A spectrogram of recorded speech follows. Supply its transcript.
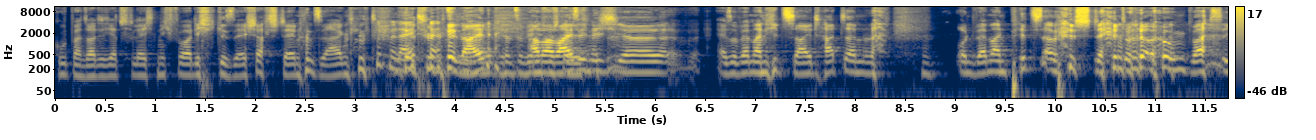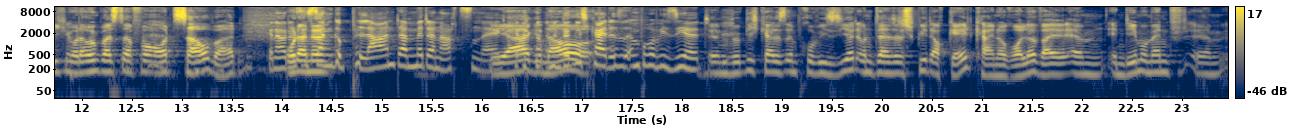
Gut, man sollte jetzt vielleicht nicht vor die Gesellschaft stellen und sagen, tut mir leid, tut mir leid aber weiß ich nicht, äh, also wenn man die Zeit hat, dann und wenn man Pizza bestellt oder irgendwas, ich, oder irgendwas da vor Ort zaubert. Genau, das oder ist eine, dann geplanter Mitternachtssnack. Ja, genau. in Wirklichkeit ist es improvisiert. In Wirklichkeit ist es improvisiert und das spielt auch Geld keine Rolle, weil ähm, in dem Moment, ähm,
